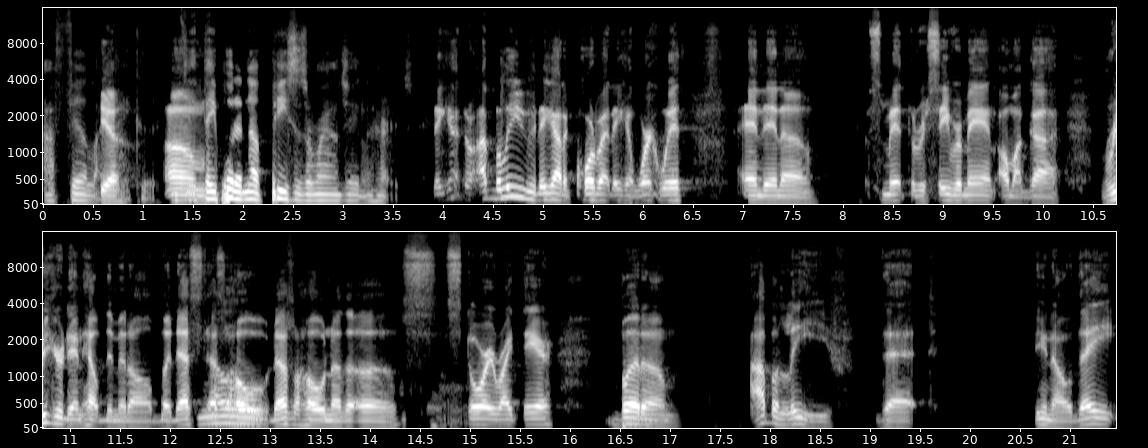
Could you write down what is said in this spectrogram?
I feel like yeah. they could um, if they put enough pieces around Jalen Hurts. They got, I believe, they got a quarterback they can work with, and then uh, Smith, the receiver man. Oh my God, Reagor didn't help them at all. But that's that's no. a whole that's a whole nother uh story right there. But um, I believe that you know they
